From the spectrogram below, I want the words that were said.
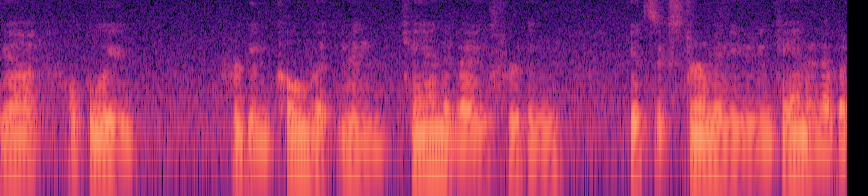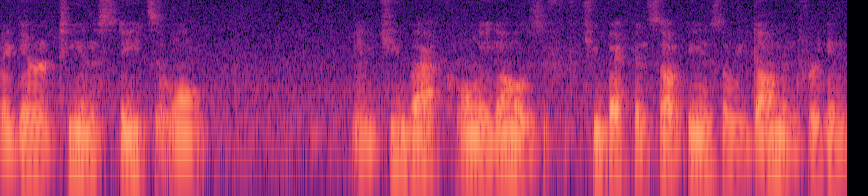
God, hopefully freaking COVID in Canada freaking gets exterminated in Canada, but I guarantee in the States it won't. And Quebec only knows if Quebec can stop being so dumb and freaking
